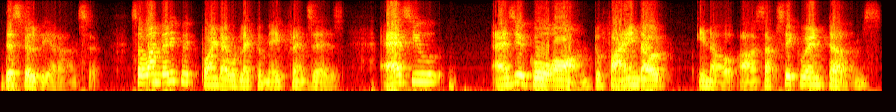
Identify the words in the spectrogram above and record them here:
this will be our answer. So one very quick point I would like to make friends is as you as you go on to find out you know uh, subsequent terms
